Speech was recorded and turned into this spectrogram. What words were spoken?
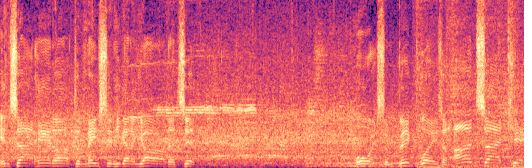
Inside handoff to Mason. He got a yard. That's it. Boy, some big plays. An onside kick.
